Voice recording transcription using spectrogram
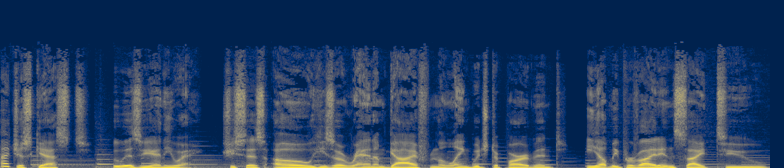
I just guessed. Who is he anyway? She says, Oh, he's a random guy from the language department. He helped me provide insight to.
